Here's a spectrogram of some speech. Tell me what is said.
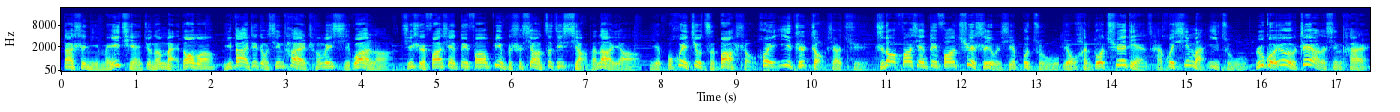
但是你没钱就能买到吗？一旦这种心态成为习惯了，即使发现对方并不是像自己想的那样，也不会就此罢手，会一直找下去，直到发现对方确实有一些不足，有很多缺点，才会心满意足。如果拥有这样的心态，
